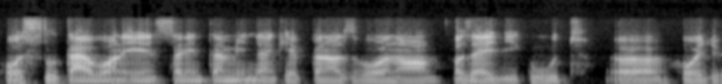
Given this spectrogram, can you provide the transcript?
hosszú távon én szerintem mindenképpen az volna az egyik út, hogy,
